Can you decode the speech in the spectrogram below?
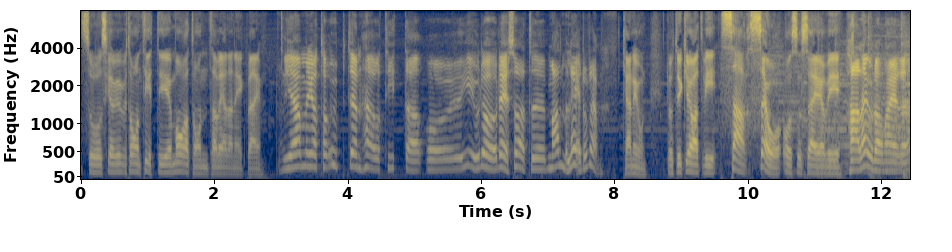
så ska vi ta en titt i maratontabellen Ekberg. Ja, men jag tar upp den här och tittar och jo då, det är så att Malmö leder den. Kanon. Då tycker jag att vi sar så och så säger vi Hallå där nere!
